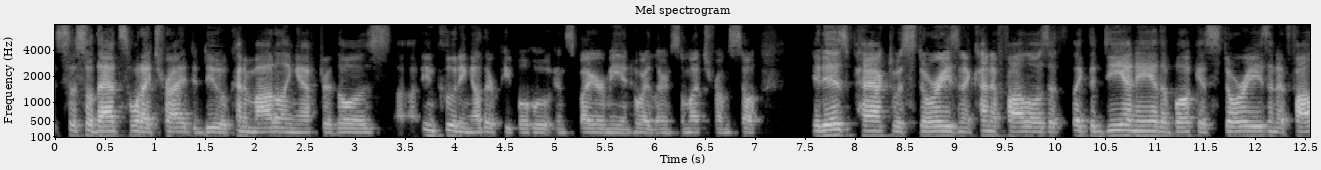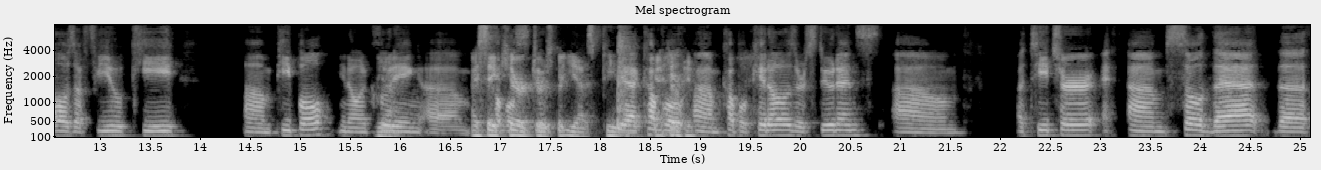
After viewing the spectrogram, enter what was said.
So, so that's what I tried to do, kind of modeling after those, uh, including other people who inspire me and who I learned so much from. So it is packed with stories and it kind of follows a, like the dna of the book is stories and it follows a few key um, people you know including yeah. um, i say characters stu- but yes people yeah a couple um, couple kiddos or students um, a teacher um, so that the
